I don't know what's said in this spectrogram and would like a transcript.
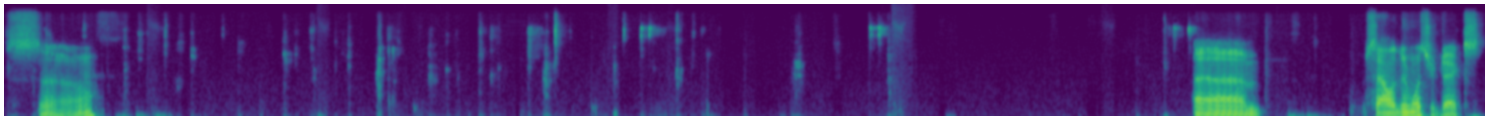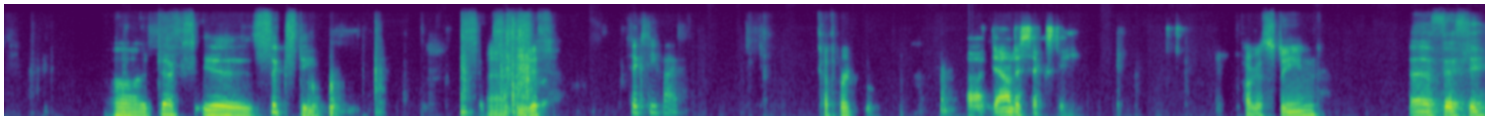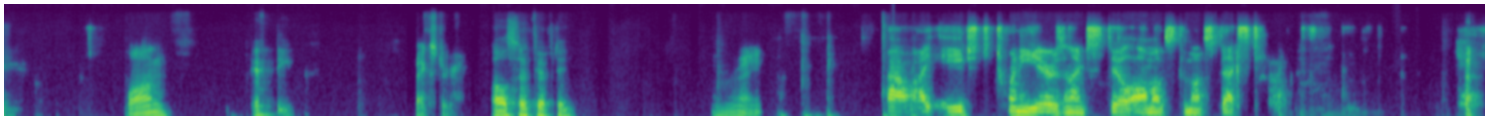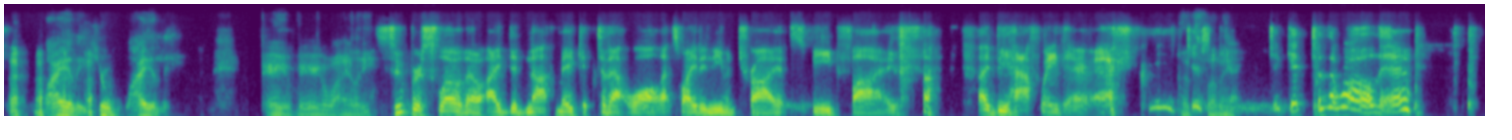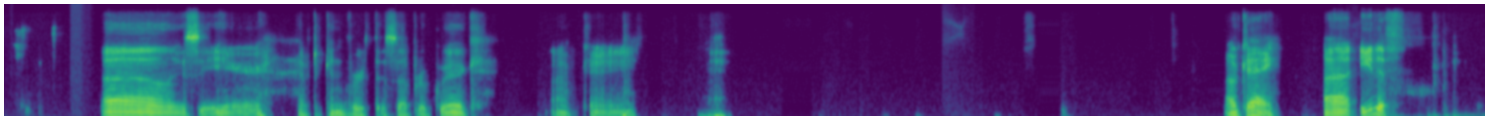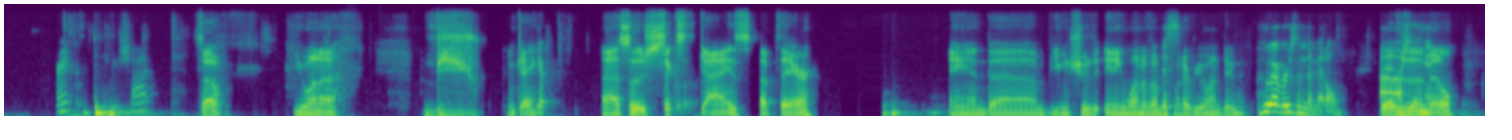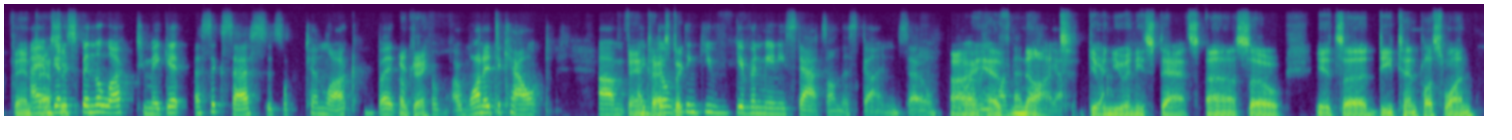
So um Saladin, what's your dex? Uh, Dex is 60. Uh, Edith, 65. Cuthbert, Uh, down to 60. Augustine, Uh, 50. Long, 50. Baxter. Also 50. All right. Wow, I aged 20 years and I'm still almost the most dexterous. Wily. You're wily. Very, very wily. Super slow, though. I did not make it to that wall. That's why I didn't even try at speed five. I'd be halfway there. Just funny. to get to the wall there. Uh, let me see here. I have to convert this up real quick. Okay. Okay. Uh, Edith. Right. Take a shot. So you want to? Okay. Yep. Uh, so there's six guys up there, and um, you can shoot at any one of them, This- whatever you want to do. Whoever's in the middle. Whoever's Um, in the and middle, I am going to spin the luck to make it a success. It's like 10 luck, but okay. I want it to count. Um, I don't think you've given me any stats on this gun. So I have want that to not given you any stats. Uh, so it's a D10 plus one.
